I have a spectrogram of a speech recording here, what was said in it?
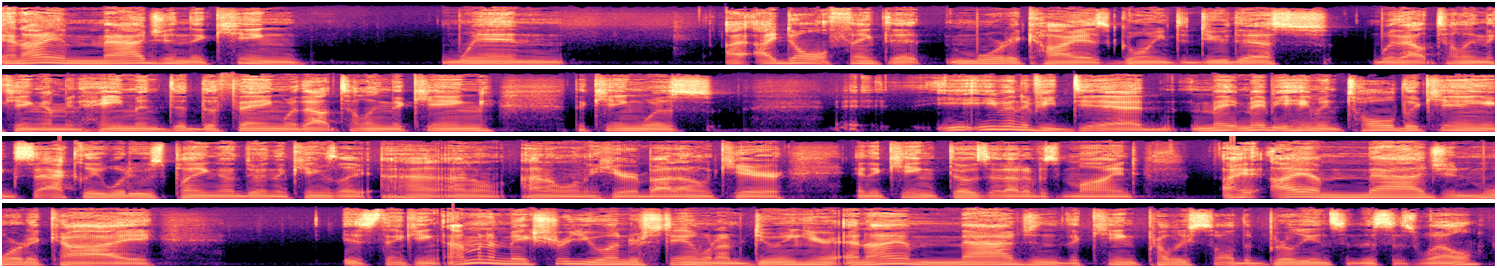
And I imagine the king, when I, I don't think that Mordecai is going to do this without telling the king. I mean, Haman did the thing without telling the king. The king was even if he did, may, maybe Haman told the king exactly what he was planning on doing. The king's like, I, I don't, I don't want to hear about it. I don't care. And the king throws it out of his mind. I, I imagine Mordecai is thinking, I'm going to make sure you understand what I'm doing here. And I imagine the king probably saw the brilliance in this as well,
